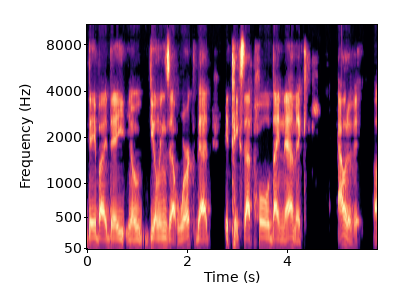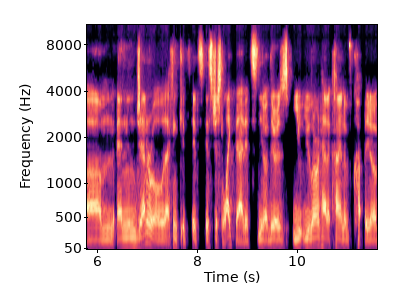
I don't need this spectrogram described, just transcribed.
day by day, you know, dealings at work that it takes that whole dynamic out of it. Um, and in general, I think it's, it's, it's just like that. It's, you know, there's, you, you learn how to kind of, you know,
